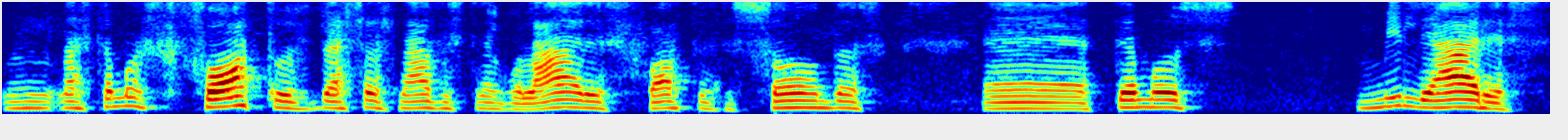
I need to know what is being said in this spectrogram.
nós temos fotos dessas naves triangulares, fotos de sondas, é, temos milhares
